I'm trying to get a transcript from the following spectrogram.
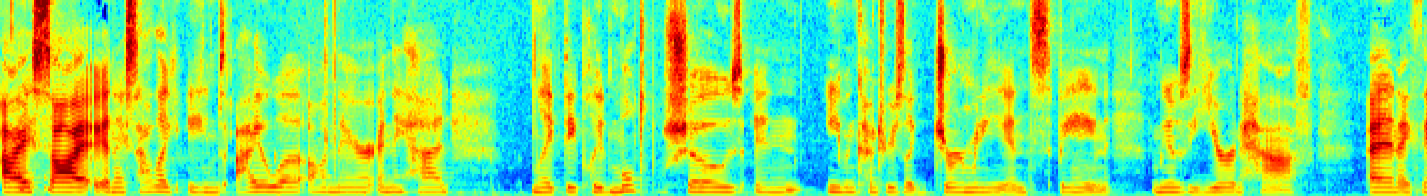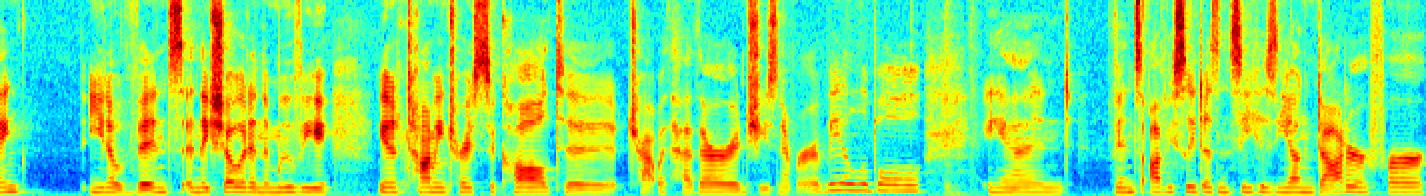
I saw it and I saw like Ames, Iowa on there and they had like they played multiple shows in even countries like Germany and Spain. I mean it was a year and a half. And I think you know Vince and they show it in the movie, you know Tommy tries to call to chat with Heather and she's never available and Vince obviously doesn't see his young daughter for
